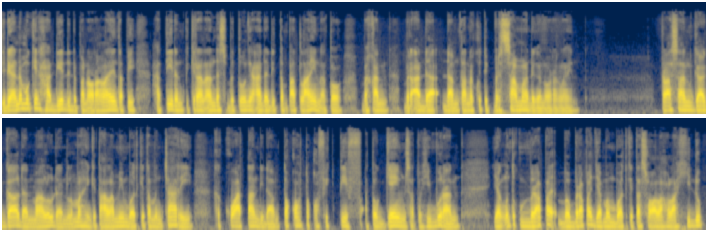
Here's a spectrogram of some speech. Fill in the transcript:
Jadi Anda mungkin hadir di depan orang lain tapi hati dan pikiran Anda sebetulnya ada di tempat lain atau bahkan berada dalam tanda kutip bersama dengan orang lain. Perasaan gagal dan malu dan lemah yang kita alami membuat kita mencari kekuatan di dalam tokoh-tokoh fiktif atau games atau hiburan yang untuk beberapa beberapa jam membuat kita seolah-olah hidup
